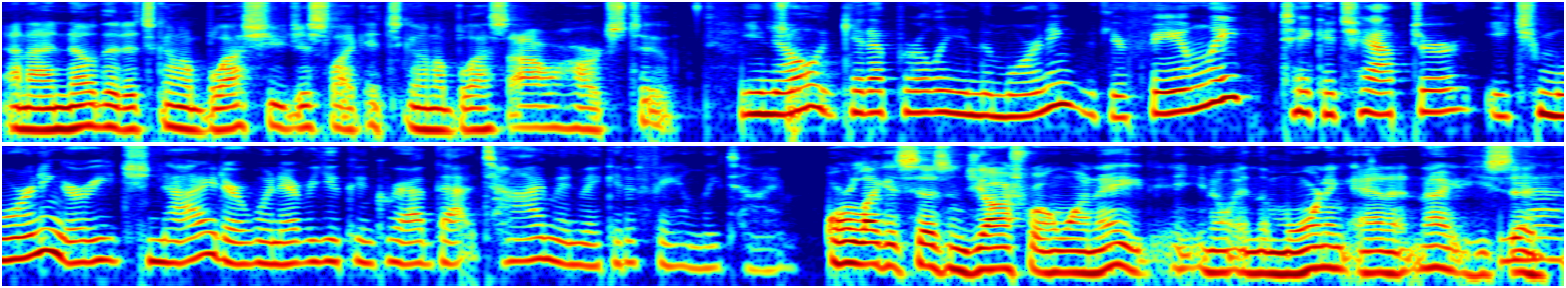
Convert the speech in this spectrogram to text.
And I know that it's going to bless you just like it's going to bless our hearts too. You know, so, get up early in the morning with your family, take a chapter each morning or each night or whenever you can grab that time and make it a family time. Or like it says in Joshua 1 8, you know, in the morning and at night, he said, yeah.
